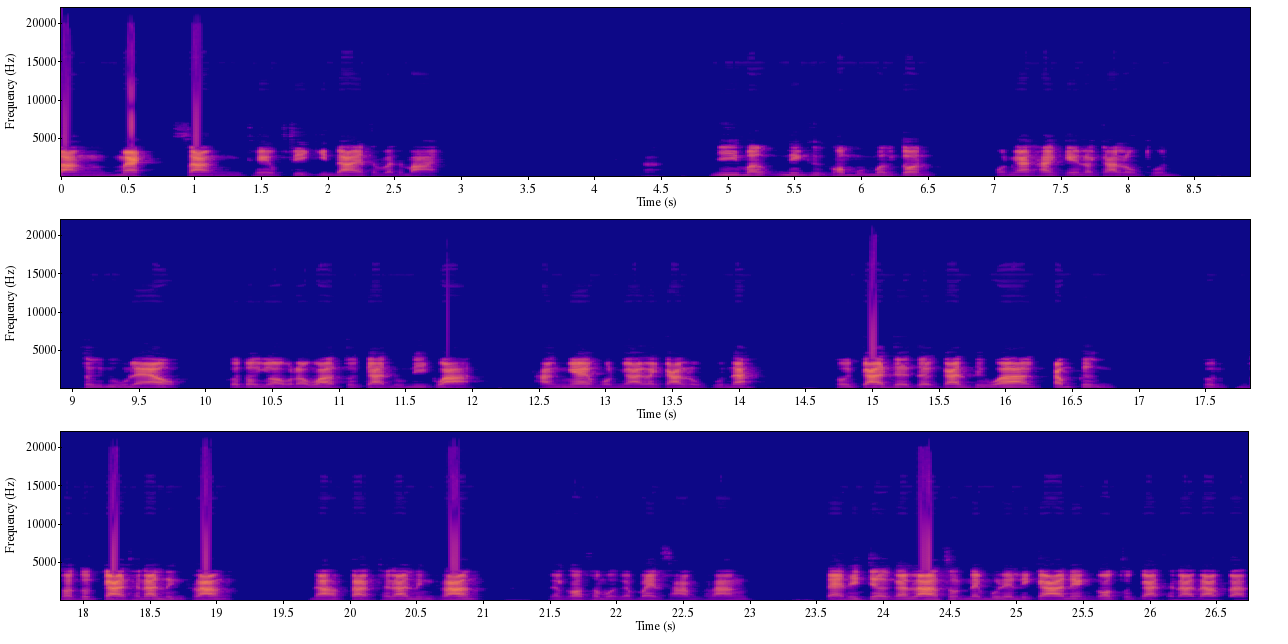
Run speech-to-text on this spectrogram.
สั่งแม็กสั่งเคฟซีกินได้สบายๆนี่นี่คือข้อมูลเบื้องต้นผลงานห้าเกมและการลงทุน ซึ่งดูแล้ว ก็ต้องยอมรับว่าตัวการดูดีกว่า ทั้งแง่ผลงานและการลงทุนนะ ส่วนการเจอเจอกันถือว่าก้ากึ่งต้นต้นการชนะหนึ่งครั้งดาวตัดชนะหนึ่งครั้ง แล้วก็เสมอกันไปสามครั้ง แต่ที่เจอกันล่าสุดในบูเดลิกาเนี่ยก็ต้นการชนะดาวตัด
